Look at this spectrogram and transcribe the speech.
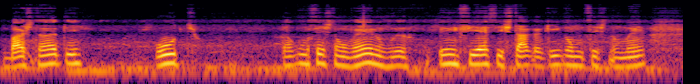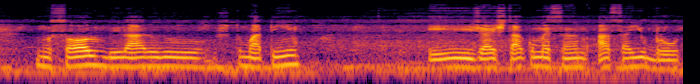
bastante útil. Então, como vocês estão vendo, eu, eu enfiei essa estaca aqui, como vocês estão vendo, no solo, do lado dos tomatinhos e já está começando a sair o broto.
